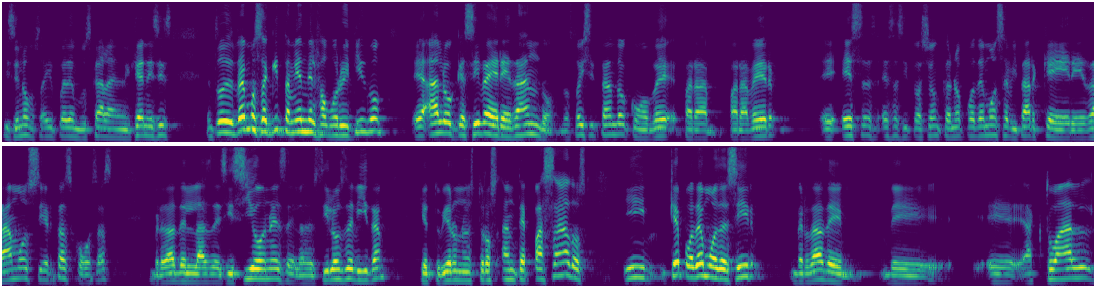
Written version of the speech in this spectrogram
y si no, pues ahí pueden buscarla en el Génesis. Entonces vemos aquí también el favoritismo, eh, algo que se iba heredando. Lo estoy citando como ve, para, para ver eh, esa, esa, situación que no podemos evitar, que heredamos ciertas cosas, ¿verdad? De las decisiones, de los estilos de vida que tuvieron nuestros antepasados. ¿Y qué podemos decir, ¿verdad? De, de eh, actual,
